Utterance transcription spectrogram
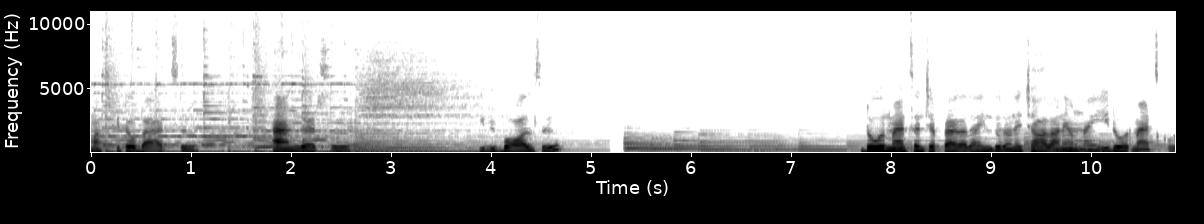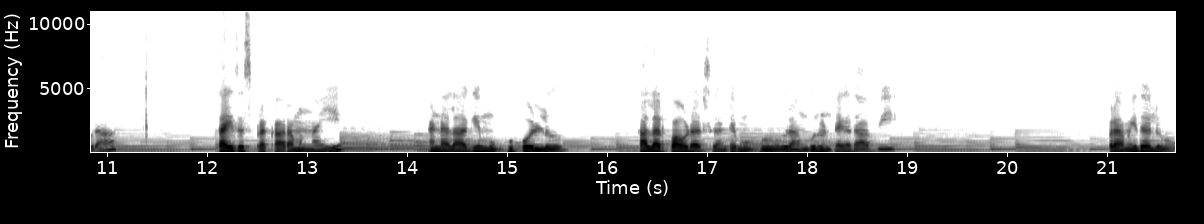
మస్కిటో బ్యాట్స్ హ్యాంగర్స్ ఇవి బాల్స్. డోర్ మ్యాట్స్ అని చెప్పా కదా ఇందులోనే చాలానే ఉన్నాయి డోర్ మ్యాట్స్ కూడా. సైజెస్ ప్రకారం ఉన్నాయి. అండ్ అలాగే ముగ్గు పొళ్ళు కలర్ పౌడర్స్ అంటే ముగ్గు రంగులు ఉంటాయి కదా అవి. ప్రమిదలు.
